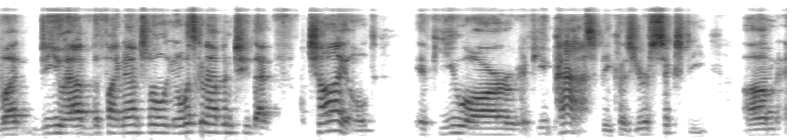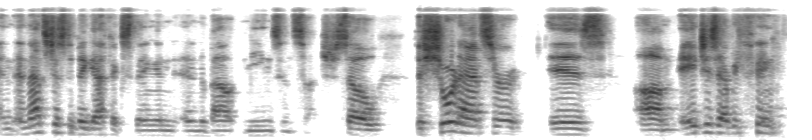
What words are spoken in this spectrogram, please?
but do you have the financial, you know, what's going to happen to that child if you are, if you pass because you're 60. Um, and, and that's just a big ethics thing and, and about means and such. So the short answer is um, age is everything.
